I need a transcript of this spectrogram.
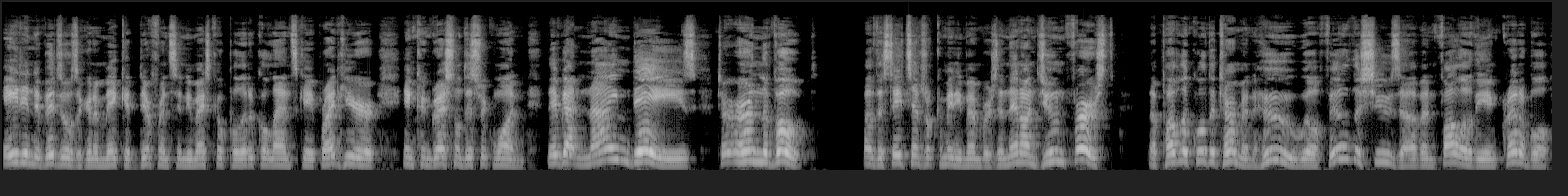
eight individuals are going to make a difference in New Mexico political landscape right here in Congressional District 1. They've got nine days to earn the vote of the State Central Committee members. And then on June 1st, the public will determine who will fill the shoes of and follow the incredible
